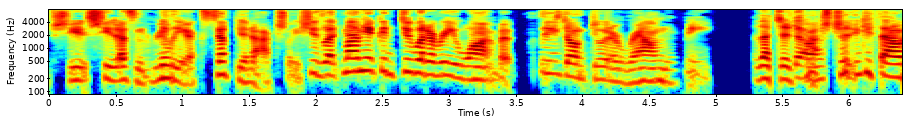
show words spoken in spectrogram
she she doesn't really accept it. Actually, she's like, "Mom, you can do whatever you want, but please don't do it around me." That's interesting. so,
